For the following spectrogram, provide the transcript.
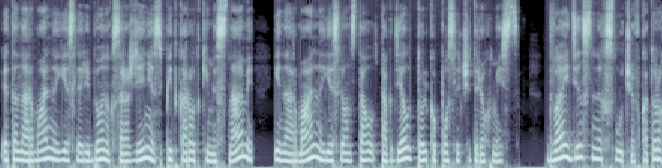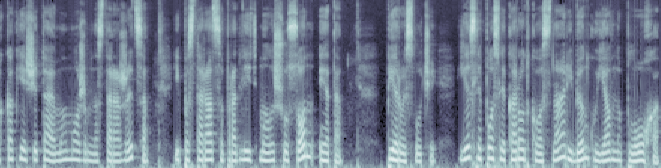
Это нормально, если ребенок с рождения спит короткими снами, и нормально, если он стал так делать только после 4 месяцев. Два единственных случая, в которых, как я считаю, мы можем насторожиться и постараться продлить малышу сон, это Первый случай. Если после короткого сна ребенку явно плохо,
